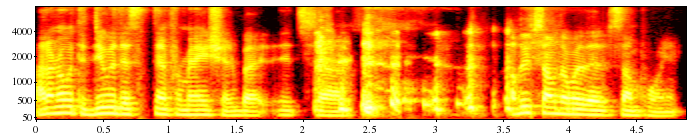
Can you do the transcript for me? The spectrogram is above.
I don't know what to do with this information, but it's uh, I'll do something with it at some point.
